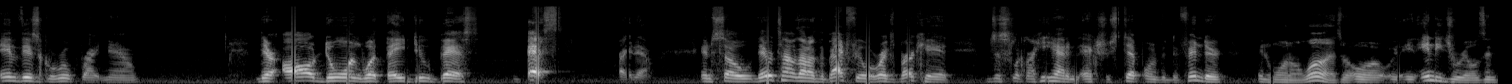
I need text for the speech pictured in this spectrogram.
in this group right now, they're all doing what they do best, best right now. And so there were times out of the backfield where Rex Burkhead just looked like he had an extra step on the defender in one on ones or, or in indie drills. And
